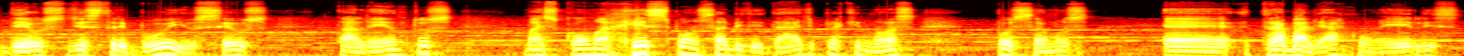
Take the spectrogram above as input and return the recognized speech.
Deus distribui os seus talentos, mas com uma responsabilidade para que nós possamos é, trabalhar com eles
